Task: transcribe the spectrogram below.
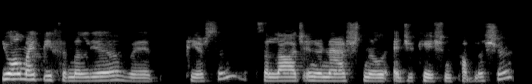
You all might be familiar with Pearson. It's a large international education publisher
